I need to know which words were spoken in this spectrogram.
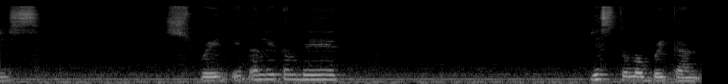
just spread it a little bit. Just to lubricant.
